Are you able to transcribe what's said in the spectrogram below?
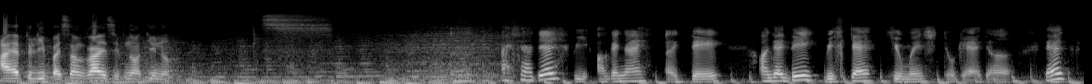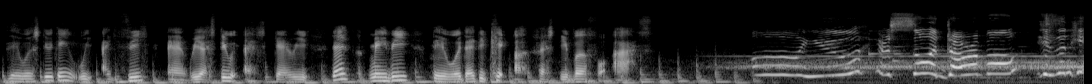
I have to leave by sunrise if not, you know. I suggest we organize a day. On that day, we scare humans together. Then they will still think we exist and we are still as scary. Then maybe they will dedicate a festival for us. Oh, you? You're so adorable. Isn't he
